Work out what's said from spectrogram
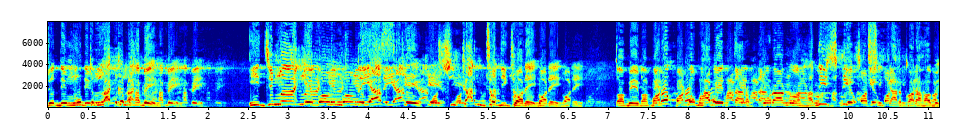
যদি মুতলাক ভাবে ইজমা এবং কিয়াসকে অস্বীকার যদি করে তবে পরোক্ষভাবে তার কোরআন ও হাদিসকে অস্বীকার করা হবে।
